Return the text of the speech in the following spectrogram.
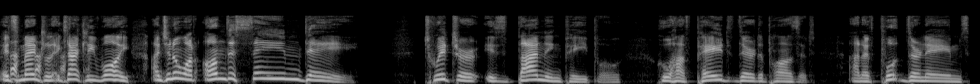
it's mental. Exactly why. And you know what? On the same day Twitter is banning people who have paid their deposit and have put their names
